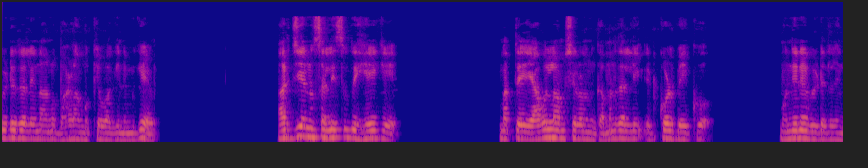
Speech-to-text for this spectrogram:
ವಿಡಿಯೋದಲ್ಲಿ ನಾನು ಬಹಳ ಮುಖ್ಯವಾಗಿ ನಿಮಗೆ ಅರ್ಜಿಯನ್ನು ಸಲ್ಲಿಸುವುದು ಹೇಗೆ, ಮತ್ತೆ ಯಾವೆಲ್ಲ ಅಂಶಗಳನ್ನು ಗಮನದಲ್ಲಿ ಇಟ್ಕೊಳ್ಬೇಕು ಮುಂದಿನ ವಿಡಿಯೋದಲ್ಲಿ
